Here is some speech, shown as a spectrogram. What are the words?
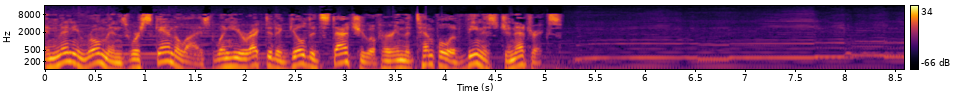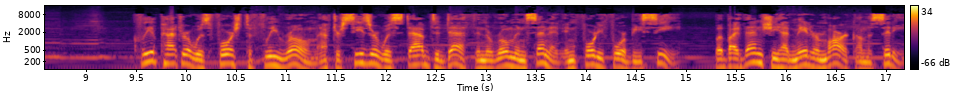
and many Romans were scandalized when he erected a gilded statue of her in the temple of Venus Genetrix. Cleopatra was forced to flee Rome after Caesar was stabbed to death in the Roman Senate in 44 BC, but by then she had made her mark on the city.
